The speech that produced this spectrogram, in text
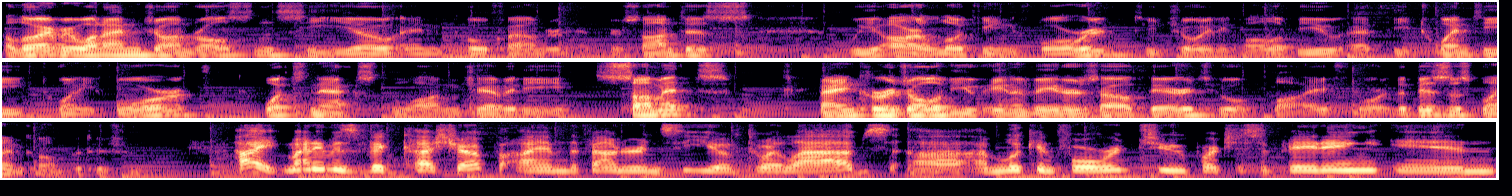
Hello, everyone. I'm John Ralston, CEO and co founder at Versantis. We are looking forward to joining all of you at the 2024 What's Next Longevity Summit. I encourage all of you innovators out there to apply for the business plan competition. Hi, my name is Vik Kashyap. I am the founder and CEO of Toi Labs. Uh, I'm looking forward to participating in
